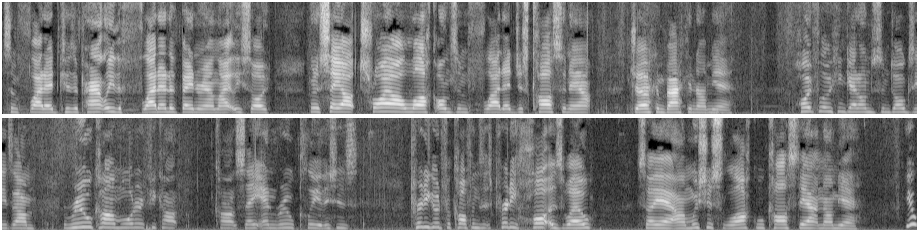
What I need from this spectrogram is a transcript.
some flathead because apparently the flathead have been around lately. So gonna see our try our luck on some flathead, just casting out, jerking back, and um yeah hopefully we can get onto some dogs. It's um real calm water if you can't can't see and real clear. This is pretty good for coffins. It's pretty hot as well. So yeah, um wish us luck. We'll cast out and um yeah. You.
